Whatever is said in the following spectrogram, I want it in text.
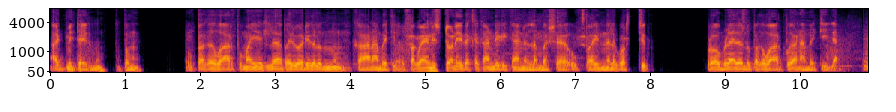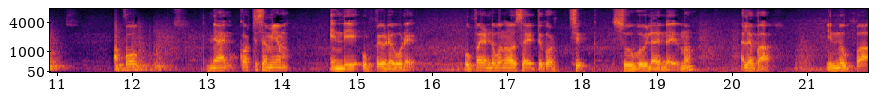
അഡ്മിറ്റ് ആയിരുന്നു അപ്പം ഉപ്പാക്ക് വാർപ്പുമായുള്ള പരിപാടികളൊന്നും കാണാൻ പറ്റില്ല. ഉപ്പാക്ക് ഭയങ്കര ഇഷ്ടമാണ് ഇതൊക്കെ കണ്ടിരിക്കാനെല്ലാം. പക്ഷെ ഉപ്പ ഇന്നലെ കുറച്ച് പ്രോബ്ലം ആയതുകൊണ്ട് ഇപ്പൊ വാർപ്പ് കാണാൻ പറ്റിയില്ല. അപ്പോ ഞാൻ കുറച്ച് സമയം എന്റെ ഉപ്പയുടെ കൂടെ. ഉപ്പ രണ്ട് മൂന്ന് ദിവസമായിട്ട് കുറച്ച് സുഖമില്ലാതുണ്ടായിരുന്നു. അല്ലേപ്പാ ഇന്ന് ഉപ്പ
